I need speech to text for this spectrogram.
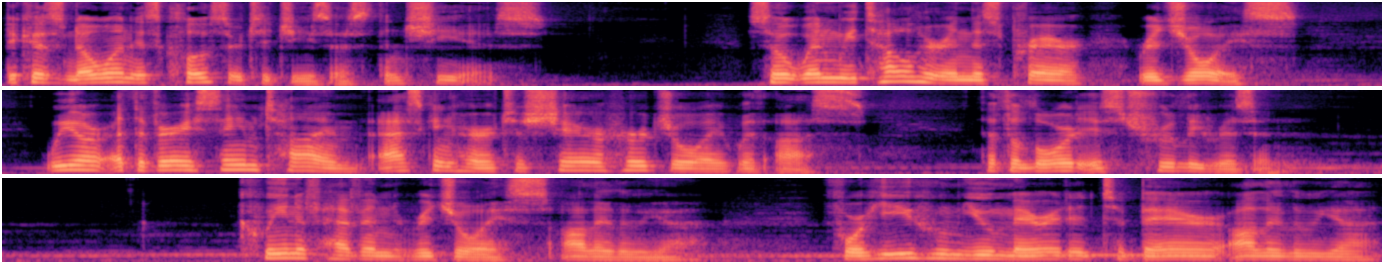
because no one is closer to Jesus than she is. So when we tell her in this prayer, rejoice, we are at the very same time asking her to share her joy with us, that the Lord is truly risen. Queen of heaven, rejoice, Alleluia. For he whom you merited to bear, Alleluia,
